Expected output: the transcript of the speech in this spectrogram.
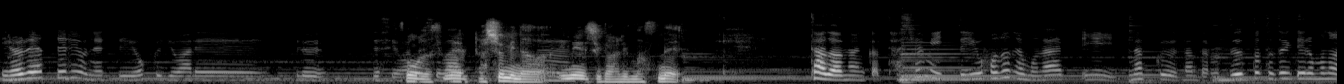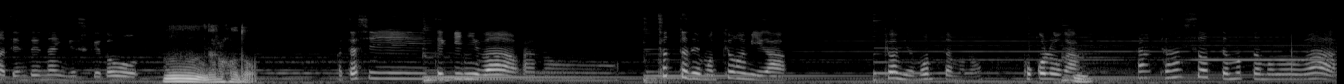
いろいろやってるよねってよく言われるんですよ。そうですね。多趣味なイメージがありますね。私はただなんか多趣味っていうほどでもない、なく、なんだろう、ずっと続いているものは全然ないんですけど、うん、なるほど。私的には、あのちょっとでも興味が、興味を持ったもの、心が、うんあ楽しそうって思ったものは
